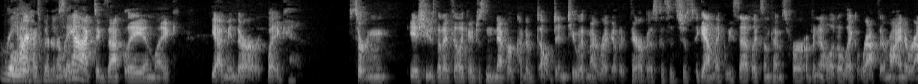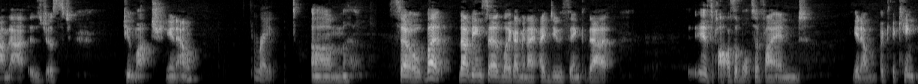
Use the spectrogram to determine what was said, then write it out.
or react how they're going to react exactly. And like, yeah, I mean, there are like certain issues that I feel like I just never could have delved into with my regular therapist because it's just again, like we said, like sometimes for a vanilla to like wrap their mind around that is just too much, you know. Right. Um, so, but that being said, like, I mean, I, I do think that it's possible to find, you know, a, a kink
